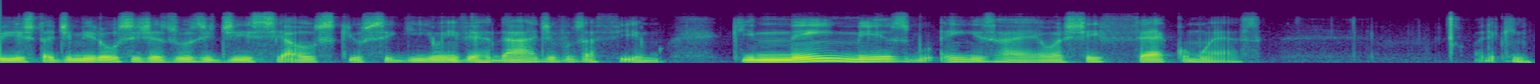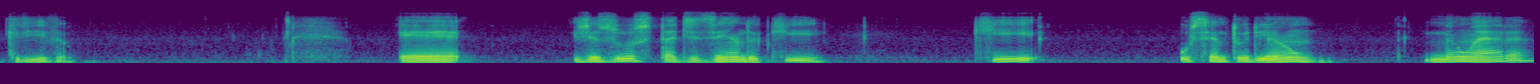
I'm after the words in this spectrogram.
isto, admirou-se Jesus e disse aos que o seguiam: Em verdade vos afirmo que nem mesmo em Israel achei fé como essa. Olha que incrível é, Jesus está dizendo aqui que o centurião não era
